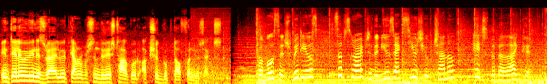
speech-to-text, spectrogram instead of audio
In Tel Aviv in Israel with camera person Dinesh Thakur, Akshat Gupta for NewsX. For more such videos, subscribe to the NewsX YouTube channel, hit the bell icon.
